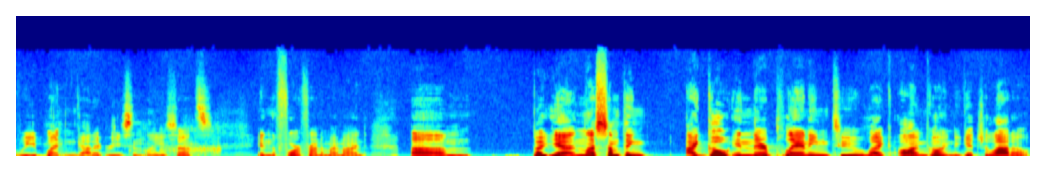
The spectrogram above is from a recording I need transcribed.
we went and got it recently, so it's in the forefront of my mind. Um, but yeah, unless something I go in there planning to like, oh, I'm going to get gelato.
